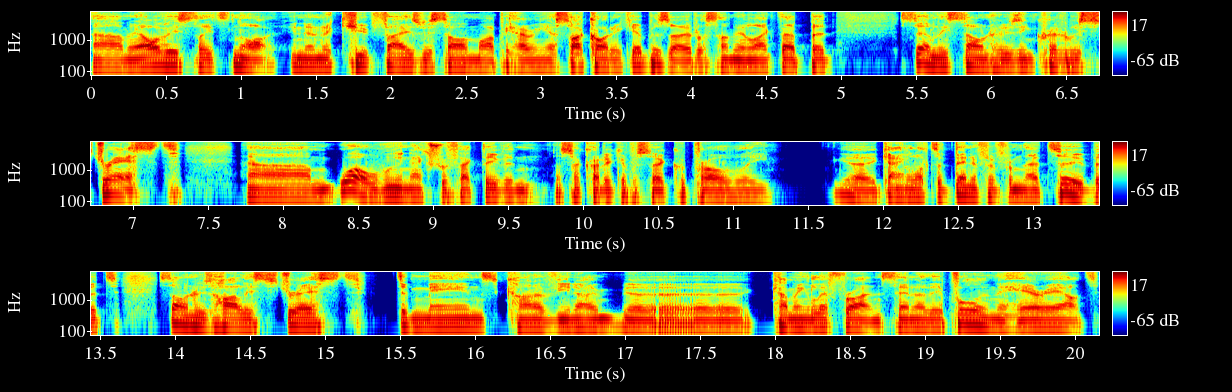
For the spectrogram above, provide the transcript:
Um, and obviously, it's not in an acute phase where someone might be having a psychotic episode or something like that, but certainly someone who's incredibly stressed. Um, well, in actual fact, even a psychotic episode could probably uh, gain lots of benefit from that too. But someone who's highly stressed demands kind of, you know, uh, coming left, right, and center. They're pulling their hair out.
